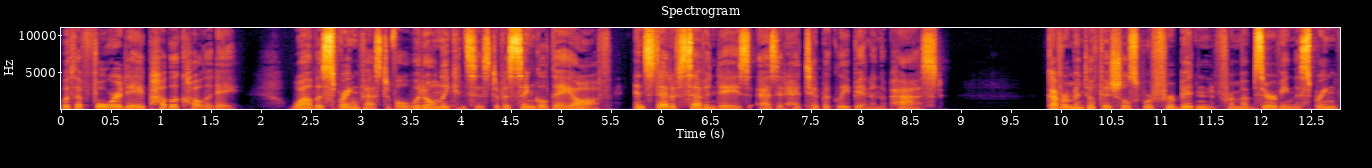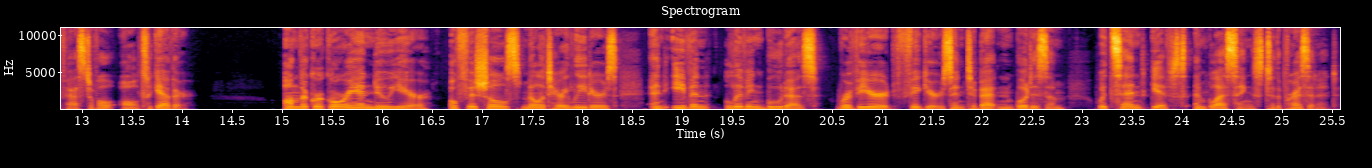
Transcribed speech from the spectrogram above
with a four day public holiday, while the Spring Festival would only consist of a single day off, instead of seven days as it had typically been in the past. Government officials were forbidden from observing the Spring Festival altogether. On the Gregorian New Year, officials, military leaders, and even living Buddhas, revered figures in Tibetan Buddhism, would send gifts and blessings to the president.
